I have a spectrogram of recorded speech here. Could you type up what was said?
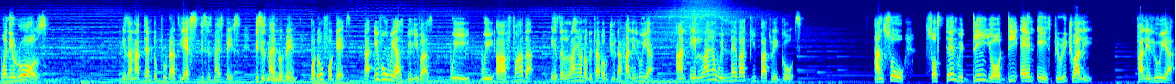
when he roars is an attempt to prove that yes, this is my space, this is my domain. But don't forget that even we as believers, we we our father is the lion of the tribe of Judah. Hallelujah. And a lion will never give birth to a goat. And so, sustained within your DNA spiritually, hallelujah,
